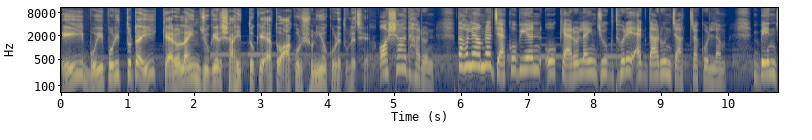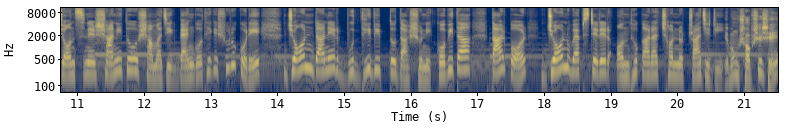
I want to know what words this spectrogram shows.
এই বৈপরীত্যটাই ক্যারোলাইন যুগের সাহিত্যকে এত আকর্ষণীয় করে তুলেছে। অসাধারণ। তাহলে আমরা জ্যাকোবিয়ান ও ক্যারোলাইন যুগ ধরে এক দারুণ যাত্রা করলাম। বেন জনসনের শানিত সামাজিক ব্যঙ্গ থেকে শুরু করে জন ডানের বুদ্ধিদীপ্ত দার্শনিক কবিতা তারপর জন ওয়েবস্টেরের অন্ধকারাচ্ছন্ন ট্র্যাজেডি। এবং সবশেষে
